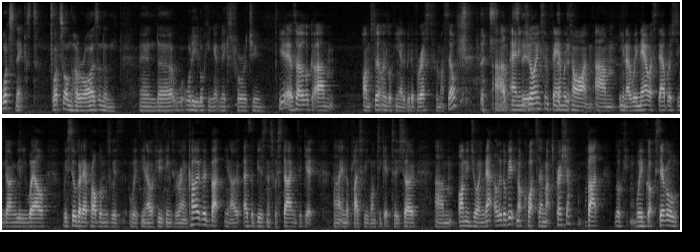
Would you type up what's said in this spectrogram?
what's next? What's on the horizon, and and uh, what are you looking at next for Attune? Yeah, so look, um, I'm certainly looking at a bit of rest for myself, um, and enjoying some family time. Um, you know, we're now established and going really well. We've still got our problems with with you know a few things around COVID, but you know, as a business, we're starting to get uh, in the place we want to get to. So um, I'm enjoying that a little bit, not quite so much pressure, but look, we've got several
